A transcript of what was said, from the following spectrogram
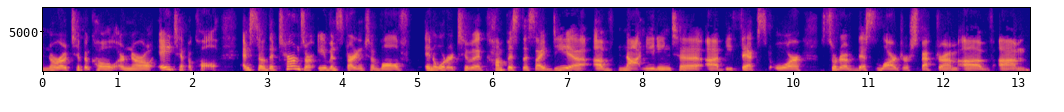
neurotypical or neuroatypical. And so the terms are even starting to evolve in order to encompass this idea of not needing to uh, be fixed or sort of this larger spectrum of um,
